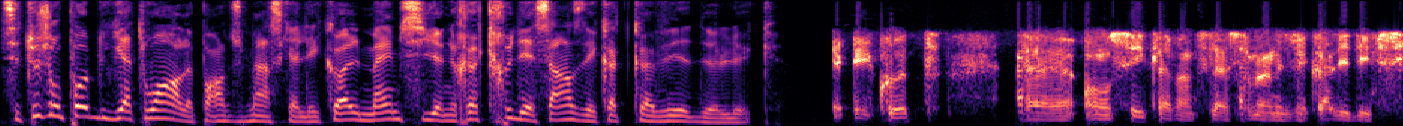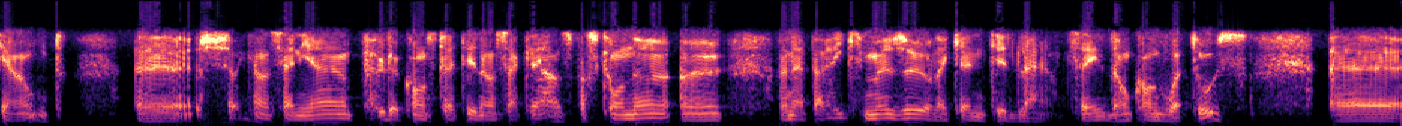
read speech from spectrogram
C'est toujours pas obligatoire le port du masque à l'école, même s'il y a une recrudescence des cas de COVID, Luc. Écoute, euh, on sait que la ventilation dans les écoles est déficiente. Euh, chaque enseignant peut le constater dans sa classe parce qu'on a un, un appareil qui mesure la qualité de l'air. Donc, on le voit tous. Euh,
